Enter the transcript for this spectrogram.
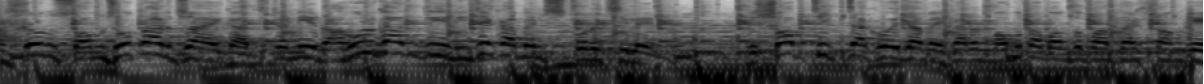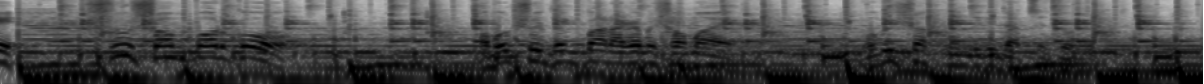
আসন সমঝোতার জায়গা, যেটা নিয়ে রাহুল গান্ধী নিজে কমেন্টস করেছিলেন, যে সব ঠিকঠাক হয়ে যাবে, কারণ মমতা বন্দ্যোপাধ্যায়ের সঙ্গে সুসম্পর্ক। অবশ্যই দেখবার আগামী সময় ভবিষ্যৎ কোন দিকে যাচ্ছে জোটের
